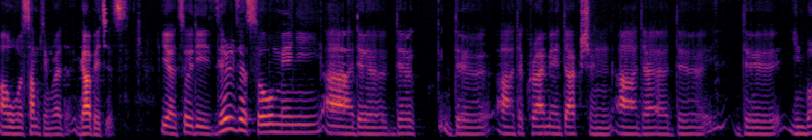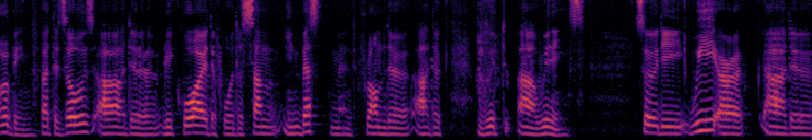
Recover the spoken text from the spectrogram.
uh, or something rather garbages. Yeah, so the, there is so many uh, the the the uh, the climate action uh, the the the involving, but those are the required for the some investment from the other good uh, willings. So the, we are uh, the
